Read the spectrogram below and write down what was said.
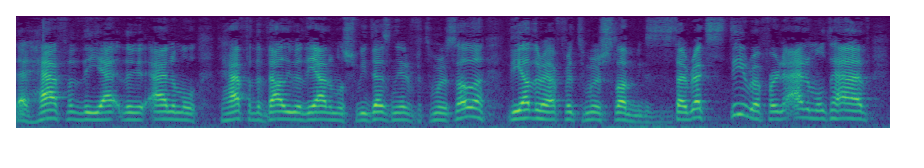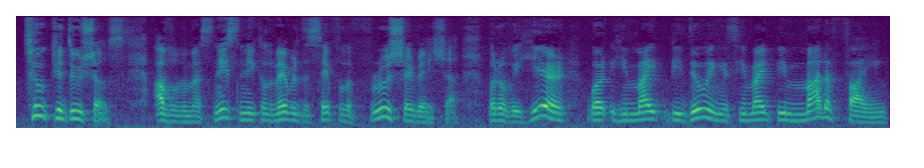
That half of the uh, the animal, half of the value of the animal should be designated for Tmuras Olah, the other half for Tmuras Shlamim, because it's a direct stira for an animal to have two kedushos. But over here, what he might be doing is he might be modifying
